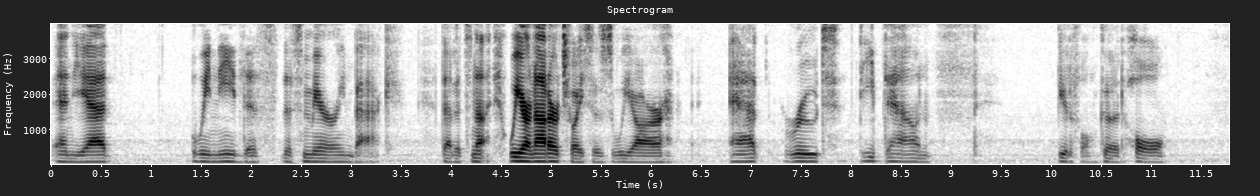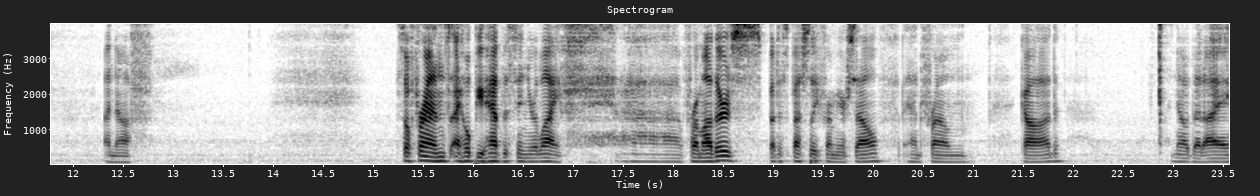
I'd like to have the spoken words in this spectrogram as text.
And yet we need this this mirroring back. That it's not we are not our choices. We are at root deep down. Beautiful good whole enough so friends i hope you have this in your life uh, from others but especially from yourself and from god know that I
